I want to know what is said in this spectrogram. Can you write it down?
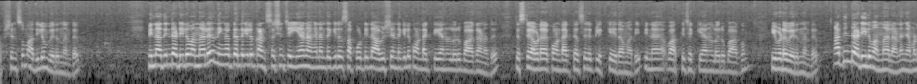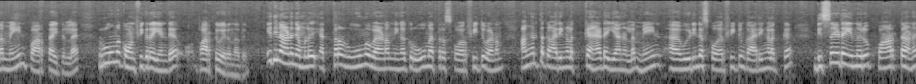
ഓപ്ഷൻസും അതിലും വരുന്നുണ്ട്. പിന്നെ അതിന്റെ അടിയിൽ വന്നാൽ നിങ്ങൾക്ക് എന്തെങ്കിലും കൺസ്ട്രക്ഷൻ ചെയ്യാൻ അങ്ങനെ എന്തെങ്കിലും സപ്പോർട്ടിന്റെ ആവശ്യം ഉണ്ടെങ്കിൽ കോൺടാക്ട് ചെയ്യാനുള്ളൊരു ഭാഗമാണത്. ജസ്റ്റ് അവിടെ കോൺടാക്ടേഴ്സിൽ ക്ലിക്ക് ചെയ്താൽ മതി. പിന്നെ വർക്ക് ചെക്ക് ചെയ്യാനുള്ളൊരു ഭാഗം ഇവിടെ വരുന്നുണ്ട്. അതിന്റെ അടിയിൽ വന്നാലാണ് നമ്മുടെ മെയിൻ പാർട്ടായിട്ടുള്ള റൂം കോൺഫിഗർ ചെയ്യേണ്ട പാർട്ട് വരുന്നത്. ഇതിലാണ് നമ്മൾ എത്ര റൂം വേണം നിങ്ങൾക്ക് റൂം എത്ര സ്ക്വയർ ഫീറ്റ് വേണം അങ്ങനത്തെ കാര്യങ്ങളൊക്കെ ആഡ് ചെയ്യാനുള്ള മെയിൻ വീടിന്റെ സ്ക്വയർ ഫീറ്റും കാര്യങ്ങളൊക്കെ ഡിസൈഡ് ചെയ്യുന്നൊരു പാർട്ടാണ്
